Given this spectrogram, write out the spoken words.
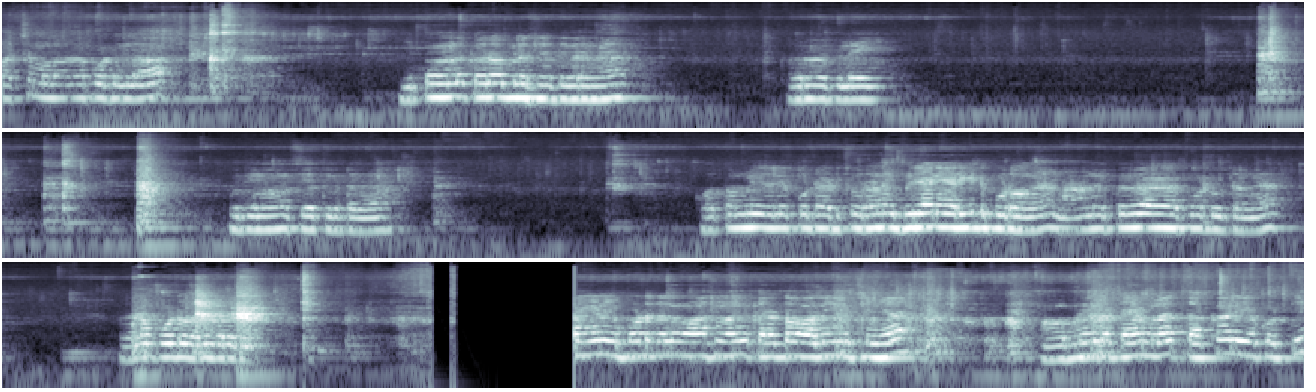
பச்சை மிளகா போட்டுக்கலாம். இப்போ வந்து கருவேப்பிலை சேர்த்துக்கிறேங்க கருவேப்பிலை. புதினாவும் சேர்த்துக்கிட்டேங்க. கொத்தமல்லி இதில் போட்டு அடிச்சு விட்றாங்க பிரியாணி அறிக்கிட்டு போடுவாங்க. நானும் இப்போவே போட்டு விட்டேங்க. அதெல்லாம் போட்டு வதக்கிறது நீங்கள் போட்டதெல்லாம் வாசனை வாங்கி கரெக்டாக வதங்கி வச்சிங்க அப்படின்ற டைமில் தக்காளியை கொட்டி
